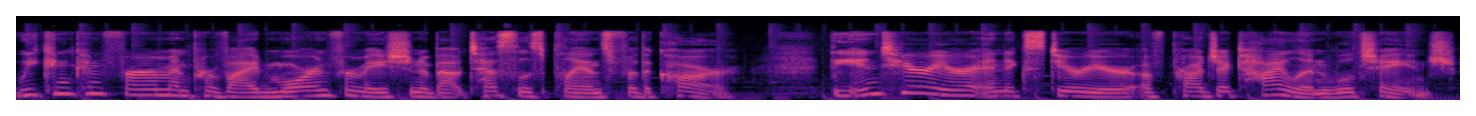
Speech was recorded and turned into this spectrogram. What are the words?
we can confirm and provide more information about Tesla's plans for the car. The interior and exterior of Project Highland will change.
